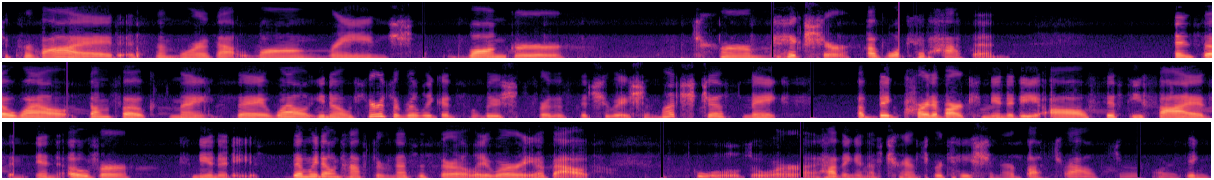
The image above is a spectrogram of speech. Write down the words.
to provide is some more of that long-range, longer-term picture of what could happen. And so while some folks might say, well, you know, here's a really good solution for the situation. Let's just make a big part of our community all 55 and, and over communities. Then we don't have to necessarily worry about schools or having enough transportation or bus routes or, or things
